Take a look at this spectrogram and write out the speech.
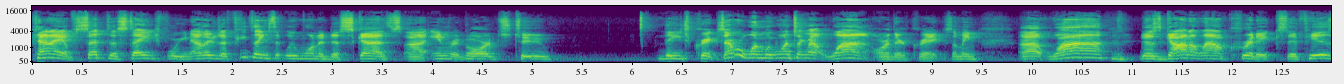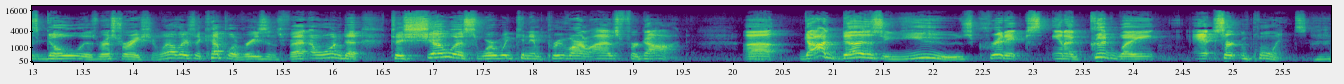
kind of set the stage for you now, there's a few things that we want to discuss uh, in regards to these critics. Number one, we want to talk about why are there critics? I mean, uh, why does God allow critics if His goal is restoration? Well, there's a couple of reasons for that. I wanted to to show us where we can improve our lives for God. Uh, God does use critics in a good way at certain points mm-hmm.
